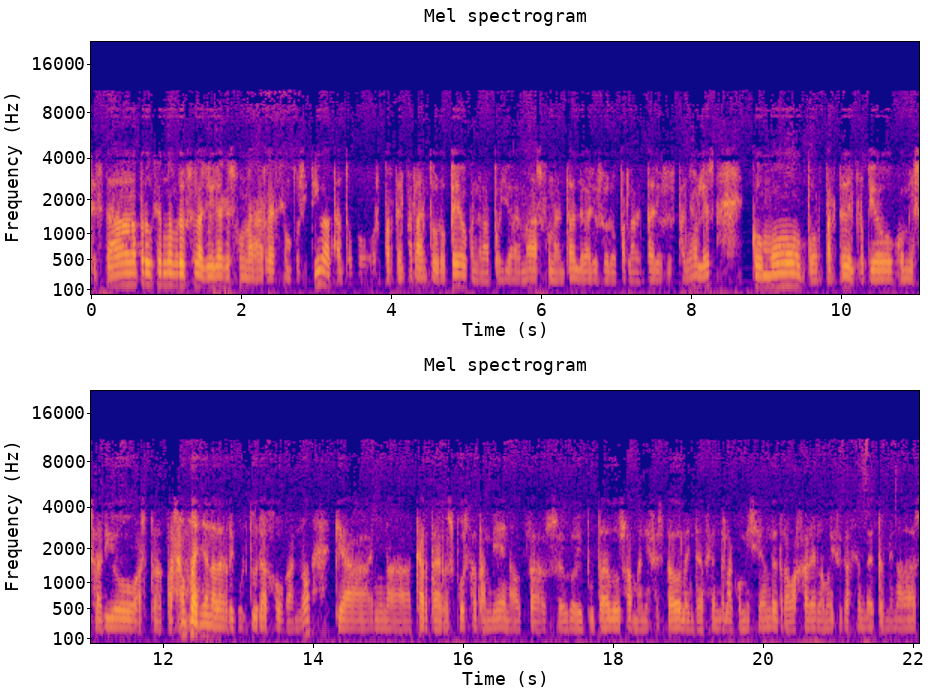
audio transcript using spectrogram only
se está produciendo en Bruselas yo diría que es una reacción positiva, tanto por parte del Parlamento Europeo, con el apoyo además fundamental de varios europarlamentarios españoles, como por parte del propio comisario hasta para mañana de Agricultura, Hogan, ¿no? que ha, en una carta de respuesta también a otros eurodiputados ha manifestado la intención de la Comisión de trabajar en la modificación de determinadas,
